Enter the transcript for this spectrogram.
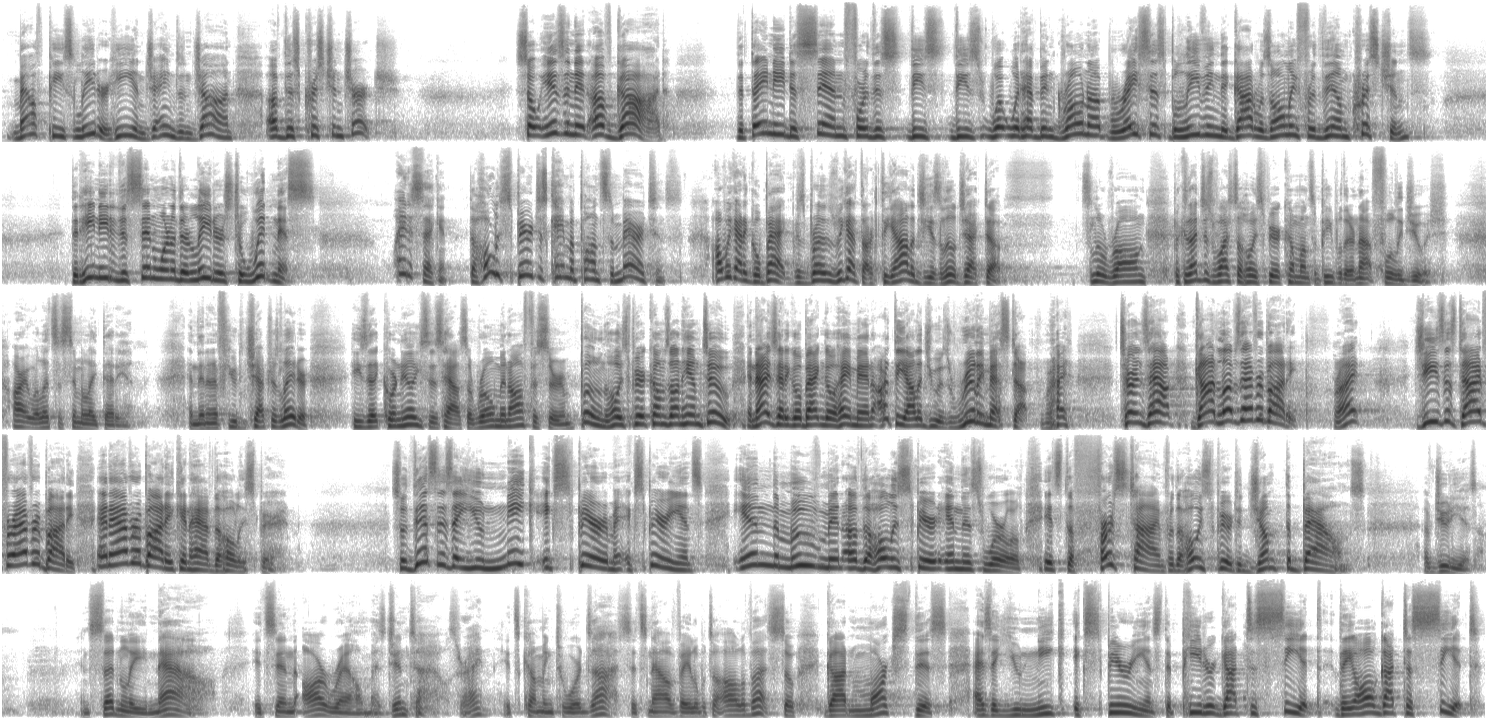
mouthpiece leader, he and James and John, of this Christian church. So, isn't it of God that they need to send for this, these, these, what would have been grown up racists believing that God was only for them Christians? That he needed to send one of their leaders to witness. Wait a second, the Holy Spirit just came upon Samaritans. Oh, we got to go back because, brothers, we got our theology is a little jacked up. It's a little wrong because I just watched the Holy Spirit come on some people that are not fully Jewish. All right, well, let's assimilate that in. And then in a few chapters later, he's at Cornelius' house, a Roman officer, and boom, the Holy Spirit comes on him too. And now he's got to go back and go, hey, man, our theology was really messed up, right? Turns out God loves everybody, right? Jesus died for everybody, and everybody can have the Holy Spirit. So, this is a unique experiment, experience in the movement of the Holy Spirit in this world. It's the first time for the Holy Spirit to jump the bounds of Judaism. And suddenly, now, it's in our realm as Gentiles, right? It's coming towards us. It's now available to all of us. So God marks this as a unique experience that Peter got to see it. They all got to see it.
